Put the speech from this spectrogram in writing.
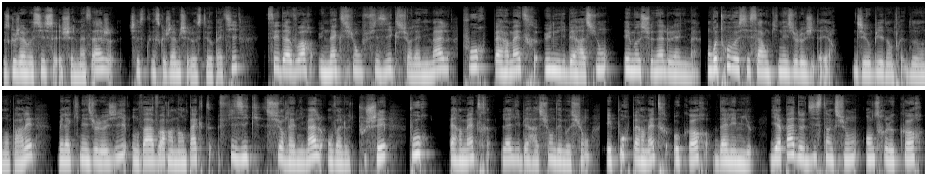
c'est ce que j'aime aussi chez le massage, c'est ce que j'aime chez l'ostéopathie c'est d'avoir une action physique sur l'animal pour permettre une libération émotionnelle de l'animal. On retrouve aussi ça en kinésiologie d'ailleurs. J'ai oublié d'en parler, mais la kinésiologie, on va avoir un impact physique sur l'animal, on va le toucher pour permettre la libération d'émotions et pour permettre au corps d'aller mieux. Il n'y a pas de distinction entre le corps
